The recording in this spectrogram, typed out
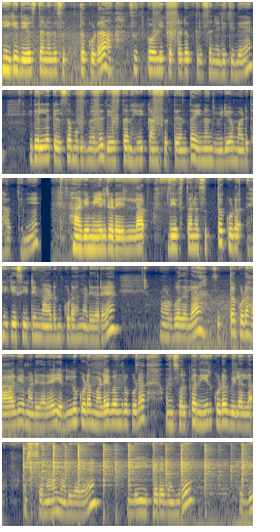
ಹೀಗೆ ದೇವಸ್ಥಾನದ ಸುತ್ತ ಕೂಡ ಸುತ್ತಪೌಳಿ ಕಟ್ಟಡದ ಕೆಲಸ ನಡೀತಿದೆ. ಇದೆಲ್ಲ ಕೆಲಸ ಮುಗಿದ ಮೇಲೆ ದೇವಸ್ಥಾನ ಹೇಗೆ ಕಾಣಿಸುತ್ತೆ ಅಂತ ಇನ್ನೊಂದು ವಿಡಿಯೋ ಮಾಡಿದ್ದು ಹಾಕ್ತೀನಿ. ಹಾಗೆ ಮೇಲ್ಗಡೆ ಎಲ್ಲ ದೇವಸ್ಥಾನ ಸುತ್ತ ಕೂಡ ಹೀಗೆ ಸೀಟಿನ ಮಾಡನ್ ಕೂಡ ಮಾಡಿದ್ದಾರೆ. ನೋಡ್ಬೋದಲ್ಲ? ಸುತ್ತ ಕೂಡ ಹಾಗೆ ಮಾಡಿದ್ದಾರೆ. ಎಲ್ಲೂ ಕೂಡ ಮಳೆ ಬಂದರೂ ಕೂಡ ಒಂದು ಸ್ವಲ್ಪ ನೀರು ಕೂಡ ಬೀಳಲ್ಲ. ಅಷ್ಟು ಚೆನ್ನಾಗಿ ಮಾಡಿದ್ದಾರೆ. ನೋಡಿ ಈ ಕಡೆ ಬಂದರೆ ಇಲ್ಲಿ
